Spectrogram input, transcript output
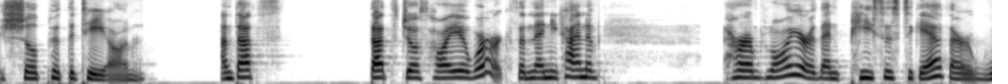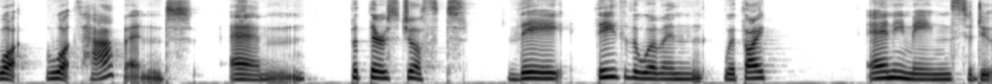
She'll put the tea on. And that's that's just how it works. And then you kind of her employer then pieces together what what's happened. Um, but there's just they these are the women without any means to do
